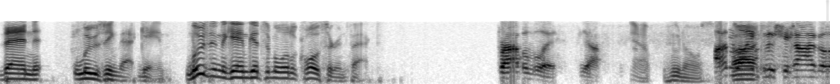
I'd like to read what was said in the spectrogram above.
than losing that game. Losing the game gets them a little closer, in fact. Probably, yeah. Yeah, who knows? Unlike uh, the Chicago,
